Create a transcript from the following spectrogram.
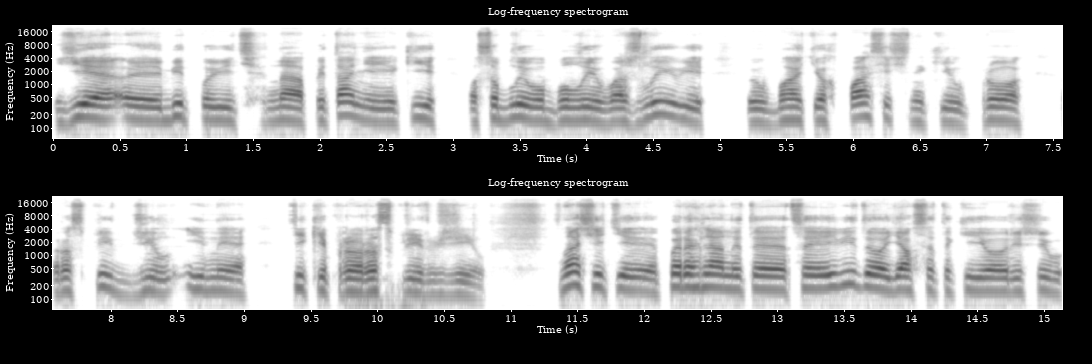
Є е, відповідь на питання, які особливо були важливі у багатьох пасічників про розплід бджіл і не тільки про розплід бджіл. Значить, е, переглянете це відео, я все-таки його рішив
